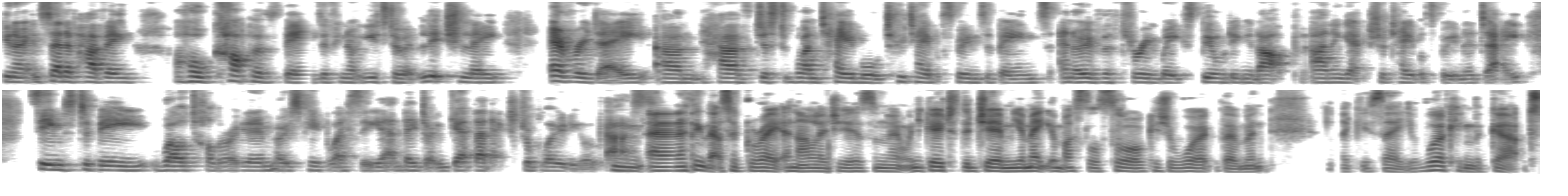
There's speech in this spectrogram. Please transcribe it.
You know, instead of having a whole cup of beans, if you're not used to it, literally every day um, have just one table, two tablespoons of beans, and over three weeks building it up, adding extra tablespoon a day seems to be well tolerated in most people I see, and they don't get that extra bloating or gas. Mm, and I think that's a great analogy, isn't it? When you go to the gym, you make your muscles sore because you work them, and like you say, you're working the gut,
